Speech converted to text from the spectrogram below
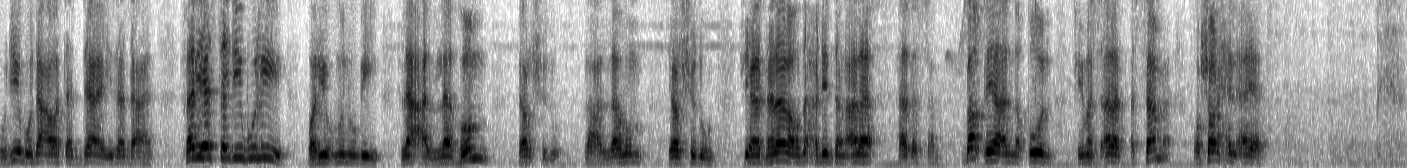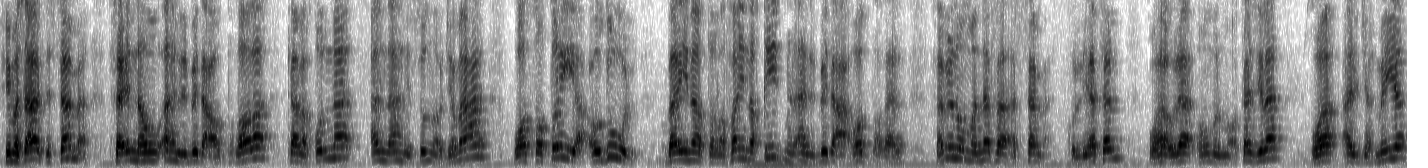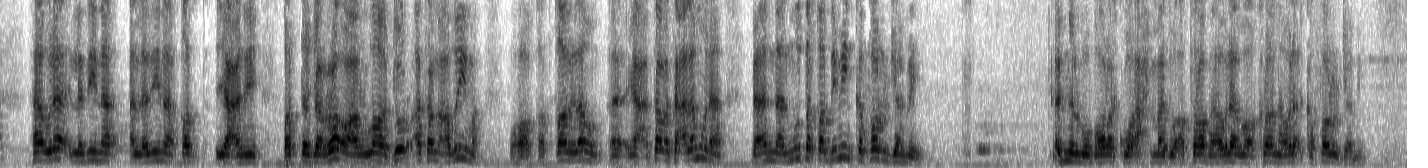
أجيب دعوة الداعي إذا دعان. فليستجيبوا لي وليؤمنوا بي. لعلهم يرشدون. لعلهم يرشدون. فيها دلالة واضحة جدا على هذا السمع. بقي أن نقول في مسألة السمع وشرح الآيات. في مسألة السمع فإنه أهل البدع والضلالة كما قلنا أن أهل السنة والجماعة وسطية عدول بين طرفي نقيض من أهل البدع والضلالة. فمنهم من نفى السمع كلية وهؤلاء هم المعتزلة والجهمية هؤلاء الذين الذين قد يعني قد تجرأوا على الله جرأة عظيمة. وقد قال لهم يعني طبعا تعلمون بأن المتقدمين كفروا الجهمية. ابن المبارك وأحمد وأطراب هؤلاء وأقران هؤلاء كفروا الجميع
